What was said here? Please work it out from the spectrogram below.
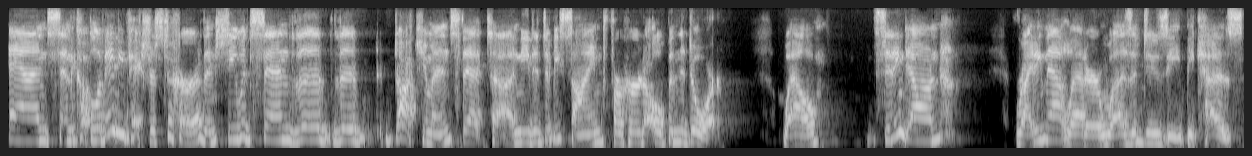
and send a couple of baby pictures to her. Then she would send the, the documents that uh, needed to be signed for her to open the door. Well, sitting down, writing that letter was a doozy because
